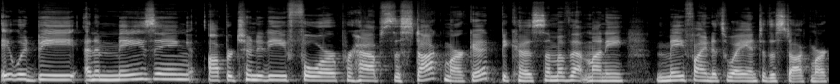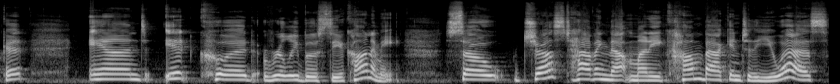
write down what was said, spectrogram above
it would be an amazing opportunity for perhaps the stock market because some of that money may find its way into the stock market and it could really boost the economy. So, just having that money come back into the US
